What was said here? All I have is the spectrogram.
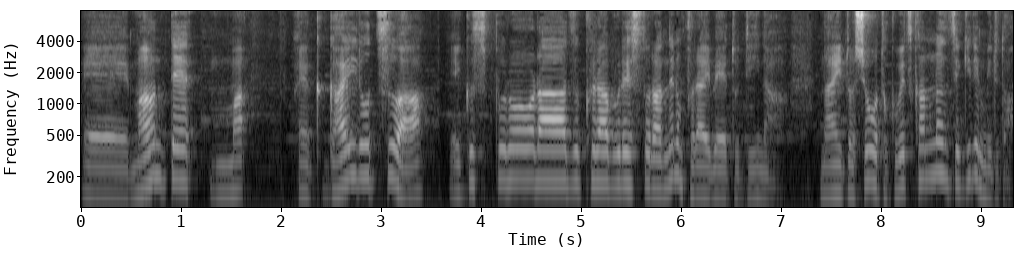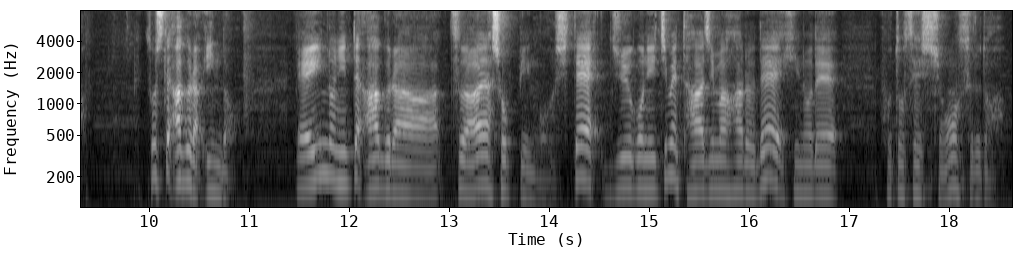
えー、マウンテン、まガイドツアー、エクスプローラーズクラブレストランでのプライベートディナー、ナイトショーを特別観覧席で見ると。そしてアグラ、インド。インドに行ってアグラツアーやショッピングをして、15日目、タージマハルで日の出フォトセッションをすると。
